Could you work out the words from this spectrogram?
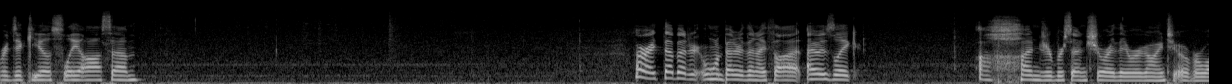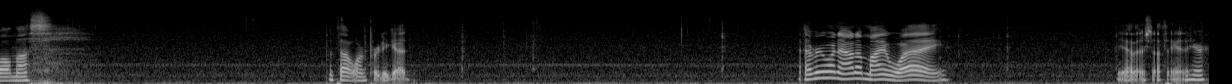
Ridiculously awesome. Alright, that better went better than I thought. I was like a hundred percent sure they were going to overwhelm us. But that went pretty good. Everyone out of my way. Yeah, there's nothing in here.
